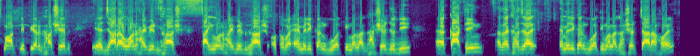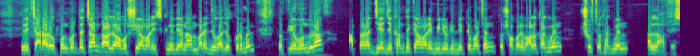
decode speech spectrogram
স্মার্ট নেপিয়ার ঘাসের জারা ওয়ান হাইব্রিড ঘাস তাইওয়ান হাইব্রিড ঘাস অথবা আমেরিকান গুয়াতিমালা ঘাসের যদি কাটিং দেখা যায় আমেরিকান গুয়াতিমালা ঘাসের চারা হয়, যদি চারা রোপণ করতে চান তাহলে অবশ্যই আমার স্ক্রিনে দেওয়া নাম্বারে যোগাযোগ করবেন। তো প্রিয় বন্ধুরা, আপনারা যে যেখান থেকে আমার এই ভিডিওটি দেখতে পাচ্ছেন, তো সকলে ভালো থাকবেন, সুস্থ থাকবেন, আল্লাহ হাফিজ।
